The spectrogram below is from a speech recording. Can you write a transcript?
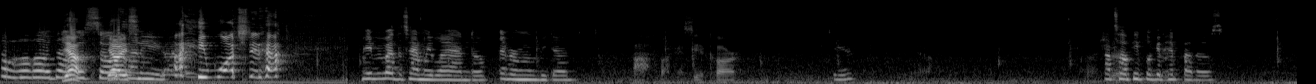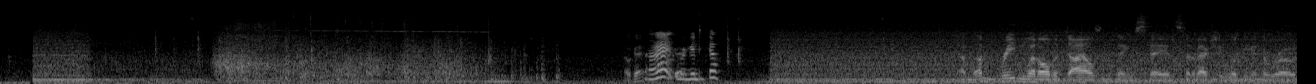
Oh, that yeah, was so yeah. funny. he watched it happen. Maybe by the time we land, everyone will be dead. Ah, fuck! I see a car. Do you? Ah, That's sure. how people get hit by those. Okay. Alright, we're good to go. I'm, I'm reading what all the dials and things say instead of actually looking at the road.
